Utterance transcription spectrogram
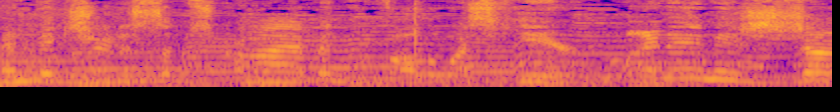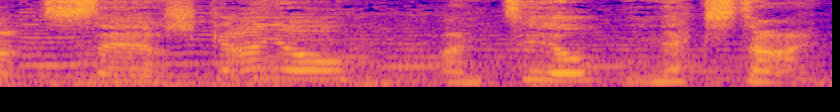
and make sure to subscribe and follow us here. My name is Jean-Serge Gagnon. Until next time.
